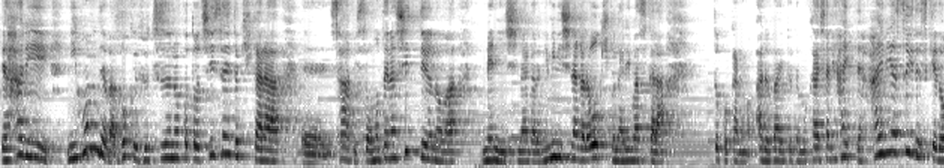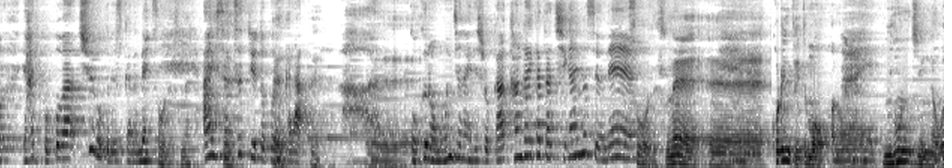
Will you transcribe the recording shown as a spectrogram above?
やはり、日本ではごく普通のこと、小さい時から、えー、サービス、おもてなしっていうのは、目にしながら、耳にしながら大きくなりますから、どこかのアルバイトでも会社に入って入りやすいですけど、やはりここは中国ですからね。そうですね。挨拶っていうところから。ええええー、ご苦労も多いんじゃないでしょうか考え方違いますよね。そうですね。えー、これについても、あの、はい、日本人が教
